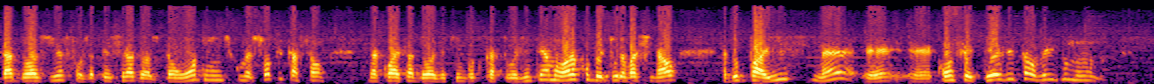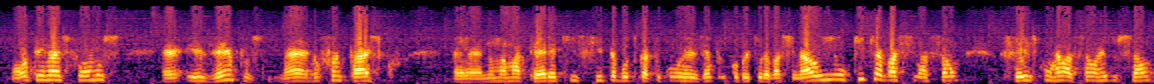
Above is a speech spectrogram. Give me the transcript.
da dose de reforço, a terceira dose. Então ontem a gente começou a aplicação da quarta dose aqui em Botucatu. A gente tem a maior cobertura vacinal do país, né, é, é, com certeza, e talvez do mundo. Ontem nós fomos é, exemplos né, no Fantástico, é, numa matéria que cita Botucatu como exemplo de cobertura vacinal e o que, que a vacinação fez com relação à redução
